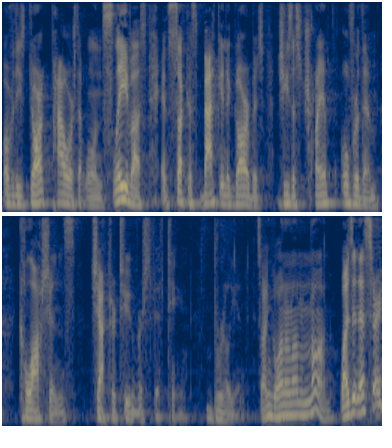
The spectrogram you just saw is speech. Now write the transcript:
over these dark powers that will enslave us and suck us back into garbage. Jesus triumphed over them. Colossians chapter 2, verse 15. Brilliant. So I can go on and on and on. Why is it necessary?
